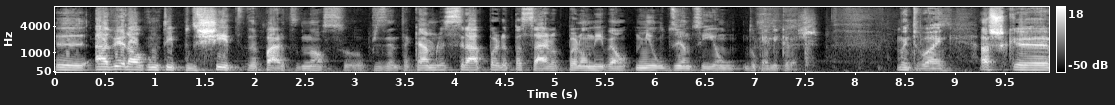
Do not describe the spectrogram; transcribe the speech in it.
eh, haver algum tipo de cheat da parte do nosso Presidente da Câmara será para passar para um nível 1201 do Candy Crush. Muito bem. Acho que, eh,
